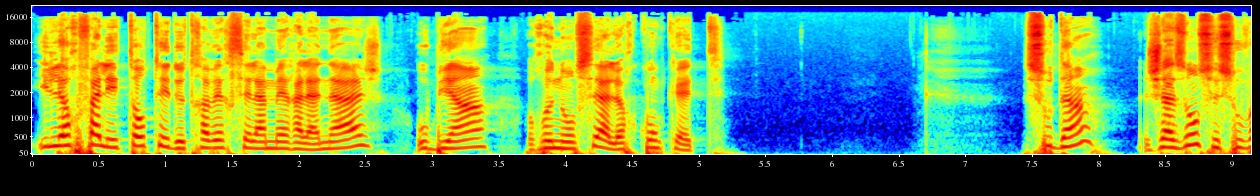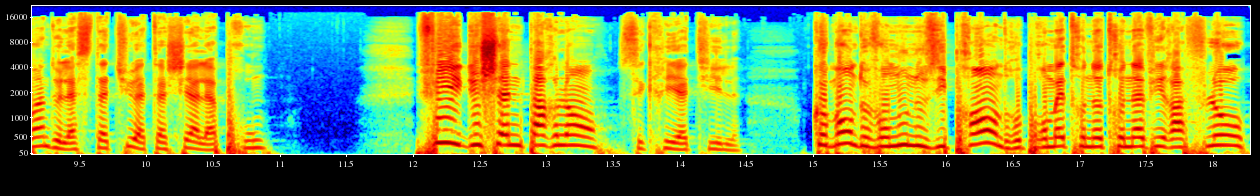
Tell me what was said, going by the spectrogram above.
Il leur fallait tenter de traverser la mer à la nage, ou bien renoncer à leur conquête. Soudain, Jason se souvint de la statue attachée à la proue. Fille du chêne parlant s'écria-t-il, comment devons-nous nous y prendre pour mettre notre navire à flot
